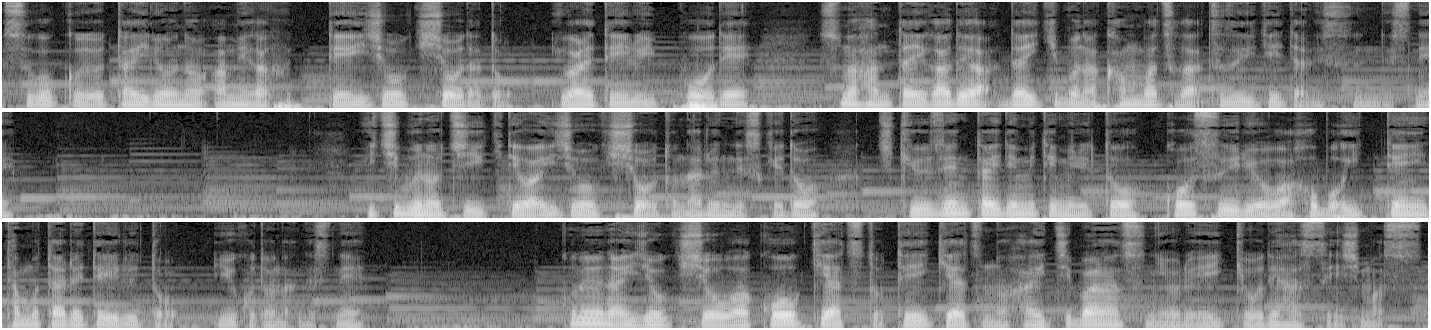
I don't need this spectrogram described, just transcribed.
すごく大量の雨が降って異常気象だと言われている一方で、その反対側では大規模な干ばつが続いていたりするんですね。一部の地域では異常気象となるんですけど、地球全体で見てみると降水量はほぼ一定に保たれているということなんですね。このような異常気象は高気圧と低気圧の配置バランスによる影響で発生します。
